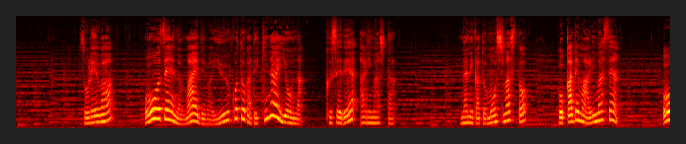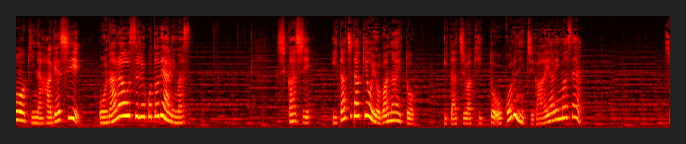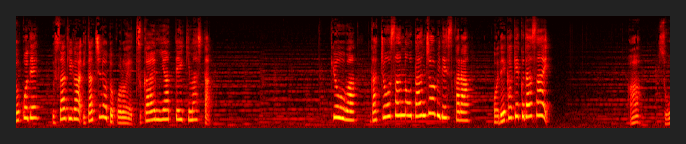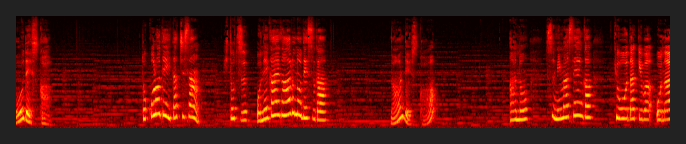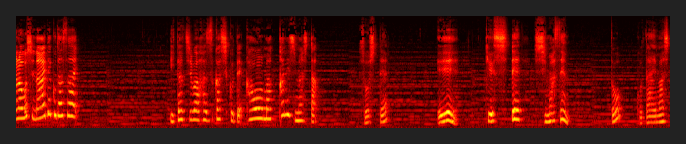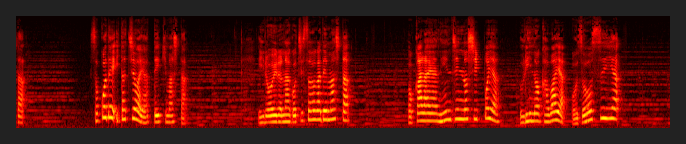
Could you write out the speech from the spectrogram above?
それは大勢の前では言うことができないような癖でありました。何かと申しますと他でもありません。大きな激しいおならをすることであります。しかしイタチだけを呼ばないとイタチはきっと怒るに違いありません。そこでウサギがイタチのところへ使いにやっていきました。今日はガチョウさんのお誕生日ですからお出かけください。あそうですか。ところでイタチさん一つお願いがあるのですが。何ですか？あのすみませんが今日だけはおならをしないでください。イタチは恥ずかしくて顔を真っ赤にしました。そして「ええ決してしません」と答えました。そこでイタチはやっていきましたいろいろなごちそうが出ました。おからや人参の尻尾や売りの皮やお雑炊や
